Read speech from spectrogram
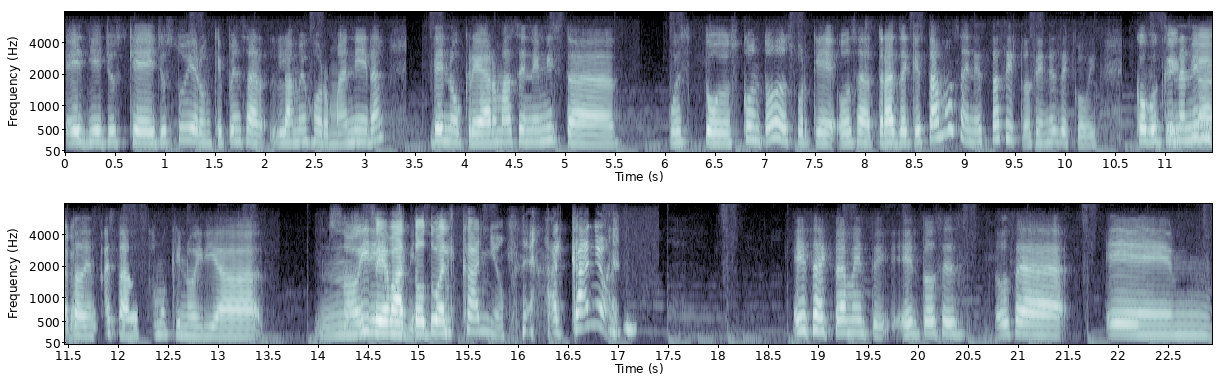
y ellos que ellos tuvieron que pensar la mejor manera de no crear más enemistad, pues todos con todos, porque, o sea, tras de que estamos en estas situaciones de COVID, como que Sí, una claro. enemistad entre estados, como que no iría, O sea, no iría se va bien. todo al caño. ¡Al caño! Exactamente. Entonces, o sea, em,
